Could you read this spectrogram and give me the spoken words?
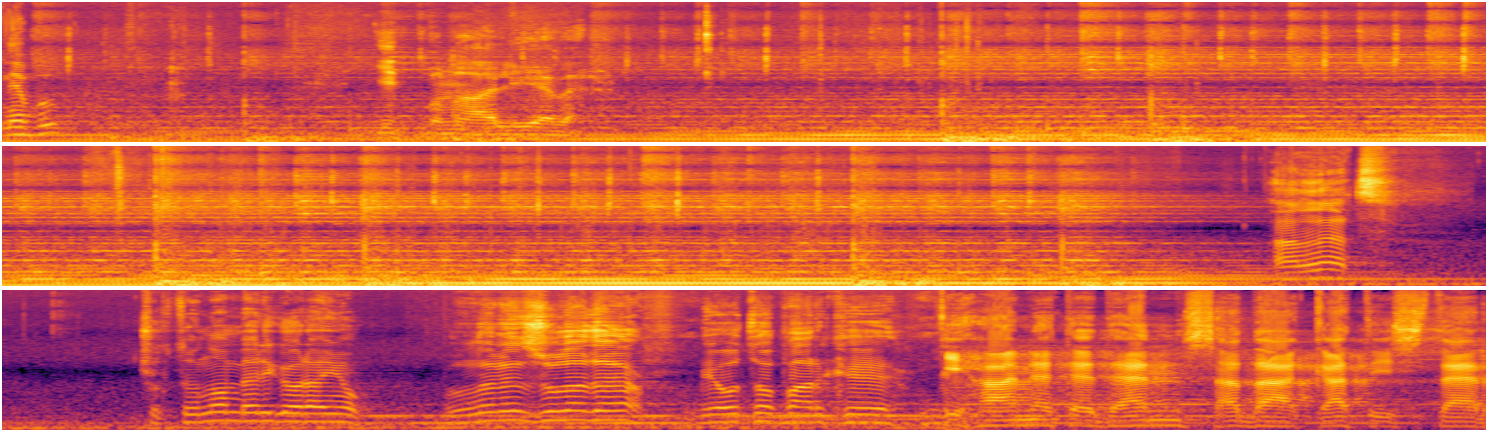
Ne bu? Git bunu Ali'ye ver. Anlat. Çıktığından beri gören yok. Bunların Zula'da bir otoparkı, İhanet eden sadakat ister.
